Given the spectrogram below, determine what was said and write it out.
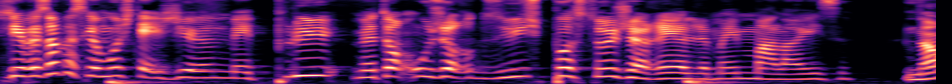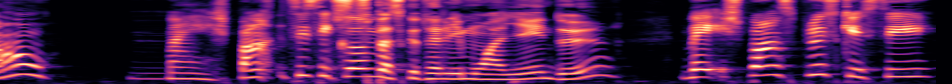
J'ai l'impression parce que moi, j'étais jeune, mais plus, mettons, aujourd'hui, je suis pas sûre que j'aurais le même malaise. Non? Ben, je pense, tu sais, c'est C'est comme. parce que tu as les moyens de? Ben, je pense plus que c'est.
